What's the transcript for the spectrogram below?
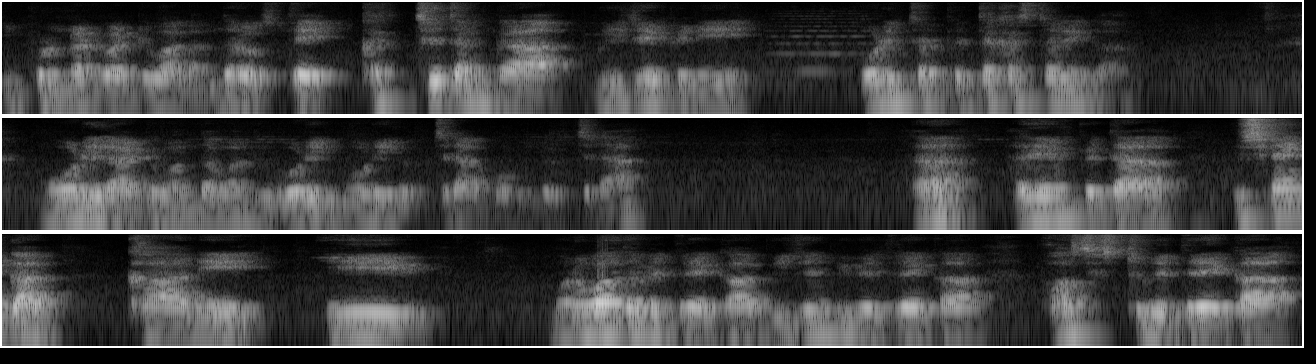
ఇప్పుడున్నటువంటి వాళ్ళందరూ వస్తే ఖచ్చితంగా బీజేపీని ఓడించడం పెద్ద కష్టమే కాదు. మోడీ లాంటి వంద మంది ఓడి మోడీలు వచ్చినా మోడీలు వచ్చినా అదేం పెద్ద విషయం కాదు. కానీ ఈ మనవాద వ్యతిరేక బీజేపీ వ్యతిరేక ఫాసిస్ట్ వ్యతిరేక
